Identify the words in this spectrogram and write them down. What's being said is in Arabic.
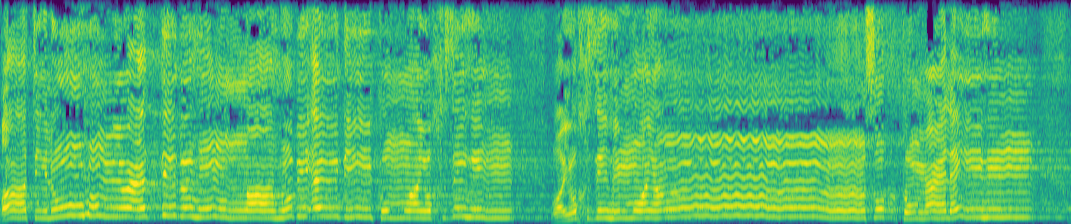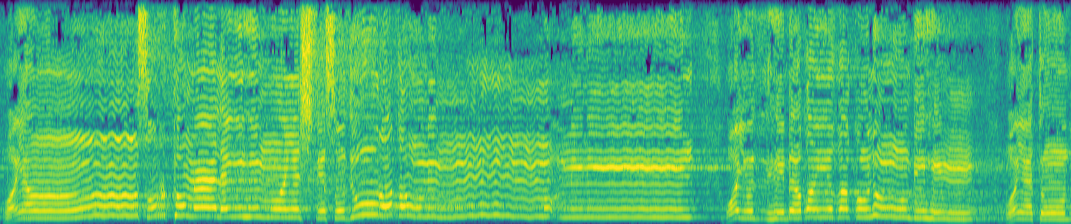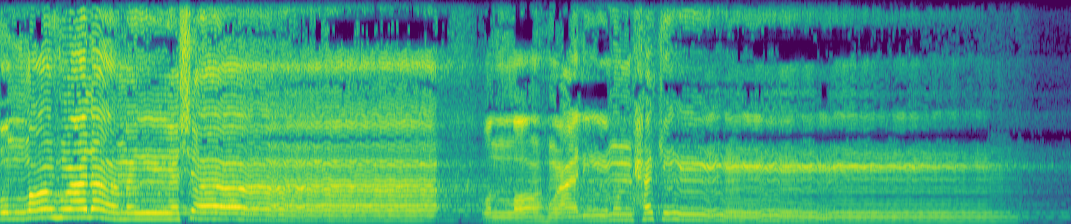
قاتلوهم يعذبهم الله بأيديكم ويخزهم ويخزهم وينصركم عليهم وينصركم عليهم ويشف صدور قوم ويذهب غيظ قلوبهم ويتوب الله على من يشاء. والله عليم حكيم.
